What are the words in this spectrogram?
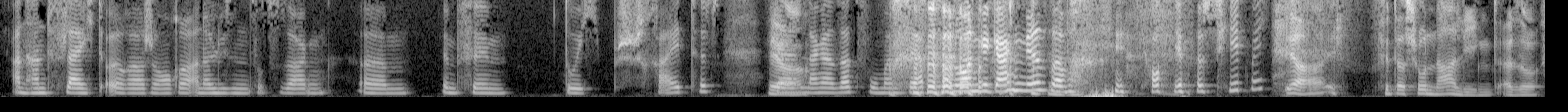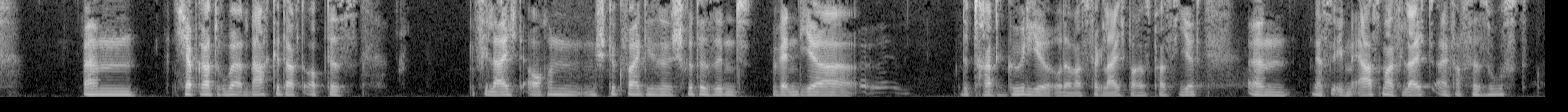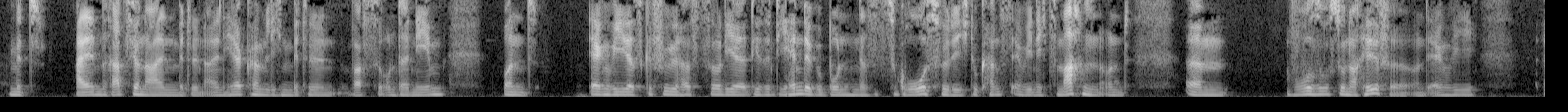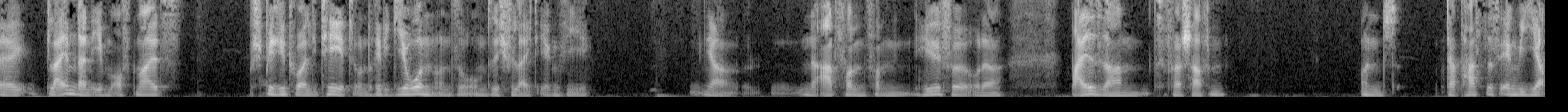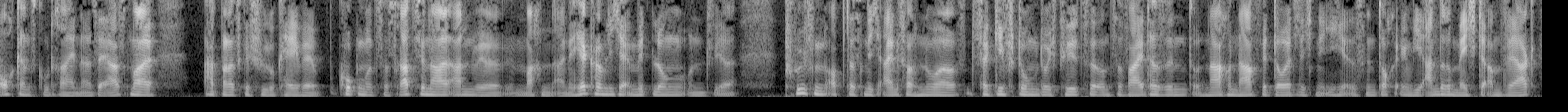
anhand vielleicht eurer Genre-Analysen sozusagen ähm, im Film durchschreitet. Sehr ja. langer Satz, wo mein Verb verloren gegangen ist, aber ich hoffe, ihr versteht mich. Ja, ich finde das schon naheliegend. Also ähm, ich habe gerade drüber nachgedacht, ob das vielleicht auch ein, ein Stück weit diese Schritte sind, wenn dir eine Tragödie oder was Vergleichbares passiert, ähm, dass du eben erstmal vielleicht einfach versuchst, mit allen rationalen Mitteln, allen herkömmlichen Mitteln was zu unternehmen und irgendwie das Gefühl hast, so dir, dir sind die Hände gebunden, das ist zu groß für dich, du kannst irgendwie nichts machen und ähm, wo suchst du nach Hilfe? Und irgendwie äh, bleiben dann eben oftmals Spiritualität und Religion und so, um sich vielleicht irgendwie ja eine Art von, von Hilfe oder Balsam zu verschaffen. Und da passt es irgendwie hier auch ganz gut rein. Also erstmal hat man das Gefühl, okay, wir gucken uns das rational an, wir machen eine herkömmliche Ermittlung und wir prüfen, ob das nicht einfach nur Vergiftungen durch Pilze und so weiter sind und nach und nach wird deutlich, nee, hier sind doch irgendwie andere Mächte am Werk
